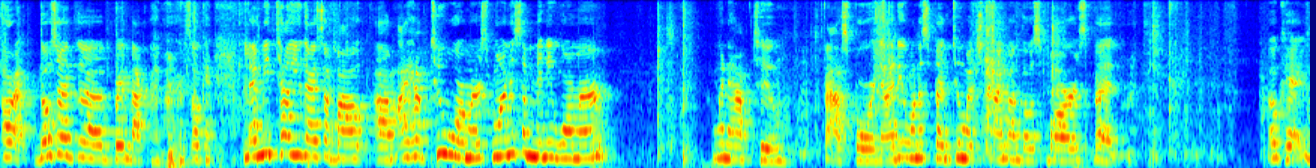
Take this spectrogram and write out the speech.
all right, those are the bring back peppers. Okay, let me tell you guys about, um, I have two warmers. One is a mini warmer. I'm gonna have to fast forward. I didn't want to spend too much time on those bars, but okay.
